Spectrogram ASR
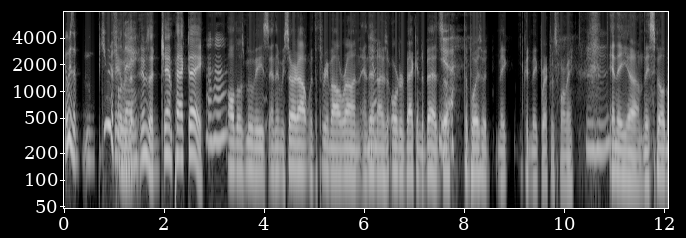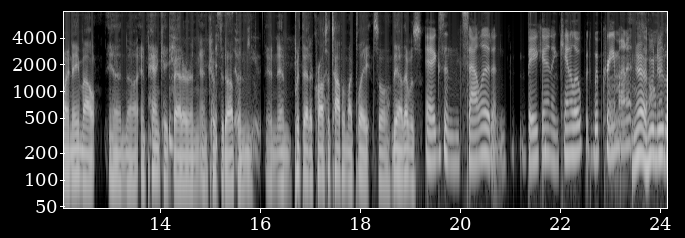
It was a beautiful it was day. A, it was a jam packed day. uh huh. All those movies, and then we started out with a three mile run, and then Yep. I was ordered back into bed, so Yeah. the boys would make could make breakfast for me, Mm-hmm. and they um, they spelled my name out in uh, in pancake batter and, and cooked it up So and, cute. and and put that across the top of my plate. So yeah, that was Eggs and salad and bacon and cantaloupe with whipped cream on it. yeah. Who knew that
